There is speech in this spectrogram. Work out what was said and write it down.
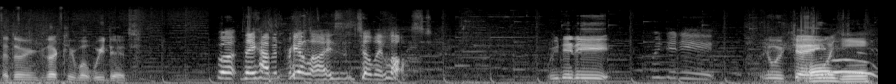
They're doing exactly what we did. But they haven't realized until they lost. We did it. We did it. It was Jay. Oh, yeah.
